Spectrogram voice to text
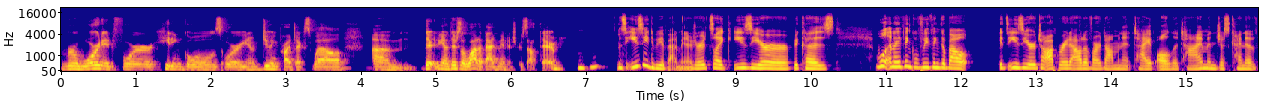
rewarded for hitting goals or, you know, doing projects well. Um, there, you know, there's a lot of bad managers out there. Mhm. It's easy to be a bad manager. It's like easier because, well, and I think if we think about it's easier to operate out of our dominant type all the time and just kind of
